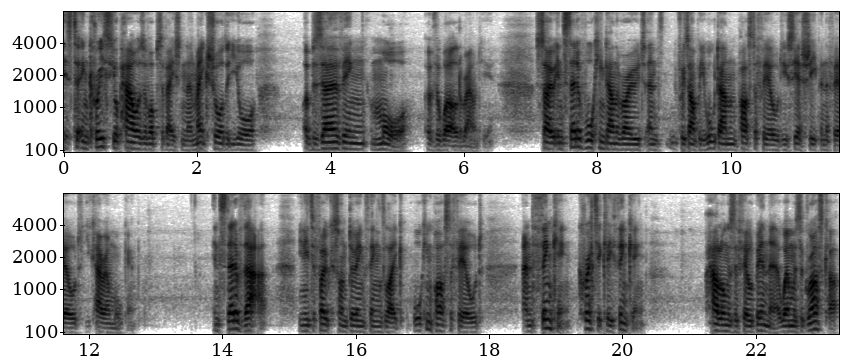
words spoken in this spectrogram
is to increase your powers of observation and make sure that you're observing more of the world around you. So instead of walking down the road and, for example, you walk down past a field, you see a sheep in the field, you carry on walking. Instead of that, you need to focus on doing things like walking past the field and thinking, critically thinking. How long has the field been there? When was the grass cut?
